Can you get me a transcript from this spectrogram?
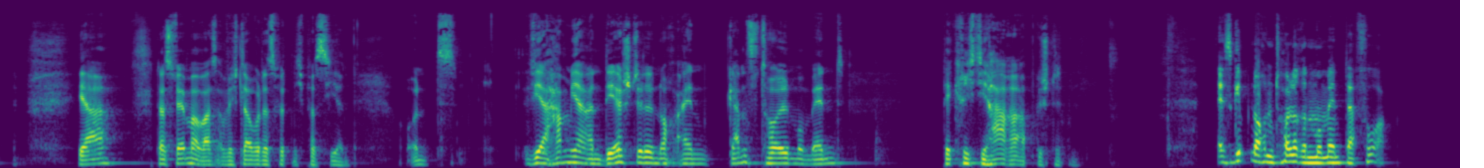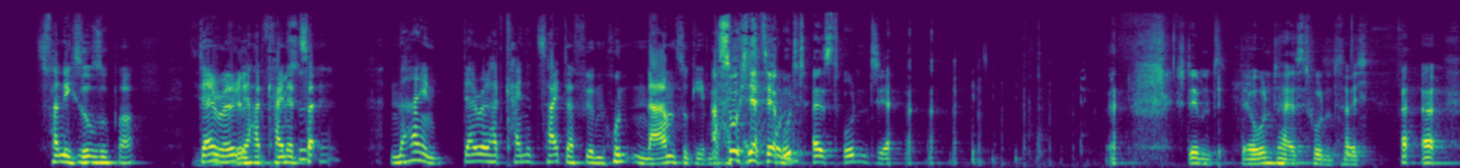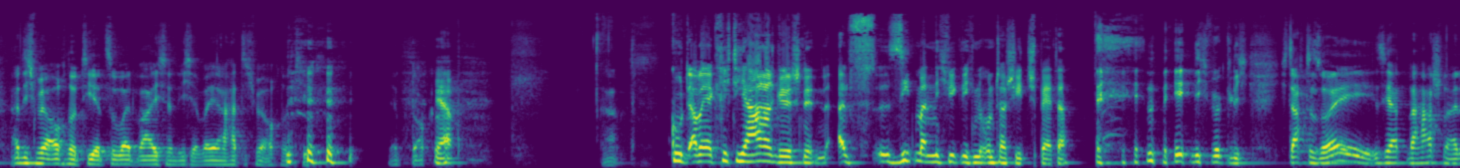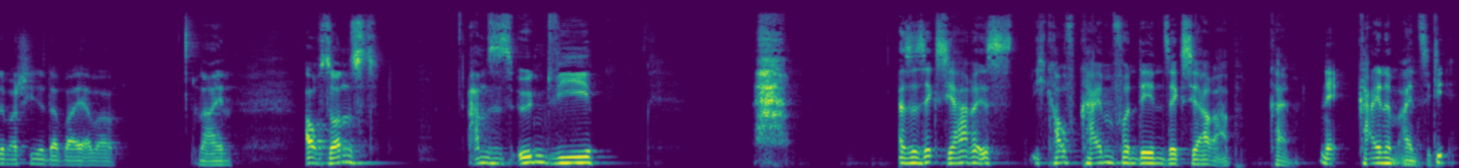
Ja, das wäre mal was, aber ich glaube, das wird nicht passieren. Und wir haben ja an der Stelle noch einen ganz tollen Moment, der kriegt die Haare abgeschnitten. Es gibt noch einen tolleren Moment davor. Das fand ich so super. Daryl, der hat keine Zeit. Nein, Daryl hat keine Zeit dafür, einem Hund einen Namen zu geben. Ach so, ja, der Hund. Hund heißt Hund, ja. Stimmt, der Hund heißt Hund. Ich hatte ich mir auch notiert, soweit war ich noch nicht, aber ja, hatte ich mir auch notiert. Der Doc. Ja. ja. Gut, aber er kriegt die Haare geschnitten. Also sieht man nicht wirklich einen Unterschied später. nee, nicht wirklich. Ich dachte so, hey, sie hat eine Haarschneidemaschine dabei, aber nein. Auch sonst haben sie es irgendwie. Also sechs Jahre ist, ich kaufe keinem von denen sechs Jahre ab. Keinem. Nee. Keinem einzigen. Die,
